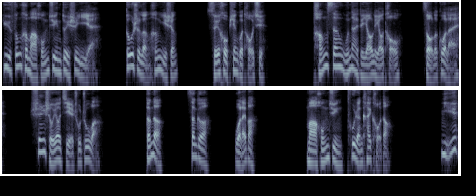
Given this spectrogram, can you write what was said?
玉峰和马红俊对视一眼，都是冷哼一声，随后偏过头去。唐三无奈的摇了摇头，走了过来。伸手要解除蛛网，等等，三哥，我来吧。马红俊突然开口道：“你。”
